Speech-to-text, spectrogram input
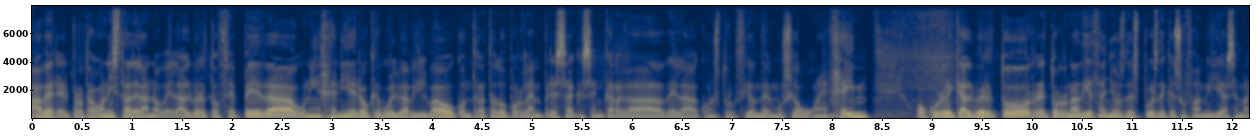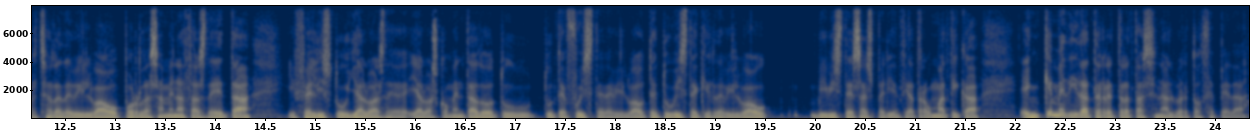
A ver, el protagonista de la novela, Alberto Cepeda, un ingeniero que vuelve a Bilbao, contratado por la empresa que se encarga de la construcción del Museo Guggenheim. Ocurre que Alberto retorna diez años después de que su familia se marchara de Bilbao por las amenazas de ETA. Y Félix, tú ya lo has, ya lo has comentado, tú, tú te fuiste de Bilbao, te tuviste que ir de Bilbao viviste esa experiencia traumática. ¿En qué medida te retratas en Alberto Cepeda?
